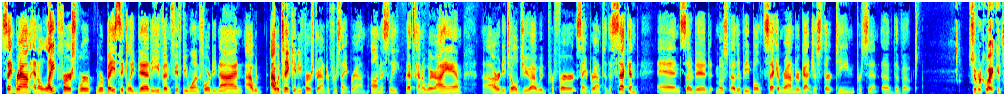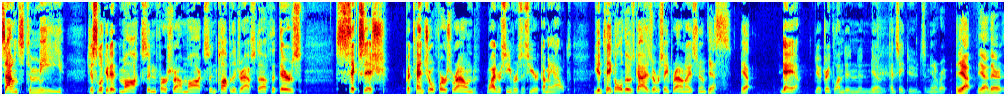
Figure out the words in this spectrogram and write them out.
St. Brown and a late first were were basically dead even 51-49. I would I would take any first rounder for St. Brown, honestly. That's kind of where I am. Uh, I already told you I would prefer St. Brown to the second, and so did most other people. Second rounder got just 13% of the vote. Super quick. It sounds to me just looking at mocks and first round mocks and top of the draft stuff that there's six ish potential first round wide receivers this year coming out. You'd take all those guys over St. Brown, I assume? Yes. Yeah. Yeah, yeah. You know, Drake London and, you know, Penn State dudes and, you know, right. Yeah, yeah. They're,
